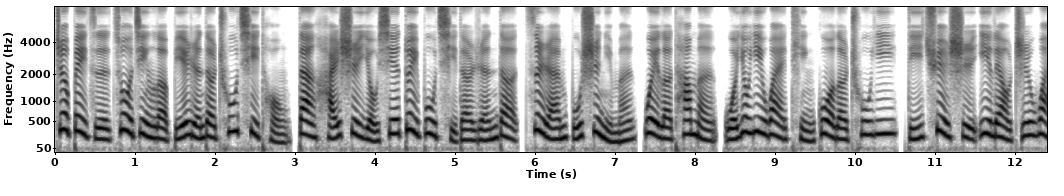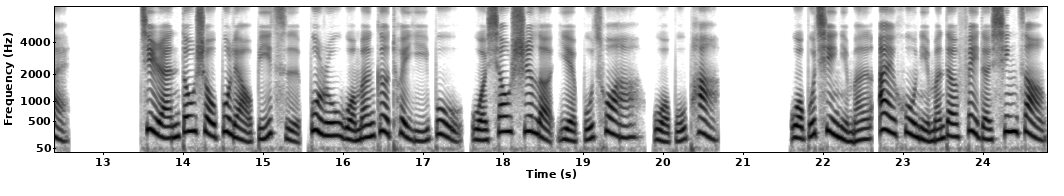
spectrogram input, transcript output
这辈子坐进了别人的出气筒，但还是有些对不起的人的，自然不是你们。为了他们，我又意外挺过了初一，的确是意料之外。既然都受不了彼此，不如我们各退一步，我消失了也不错啊，我不怕。我不气你们，爱护你们的肺的心脏，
